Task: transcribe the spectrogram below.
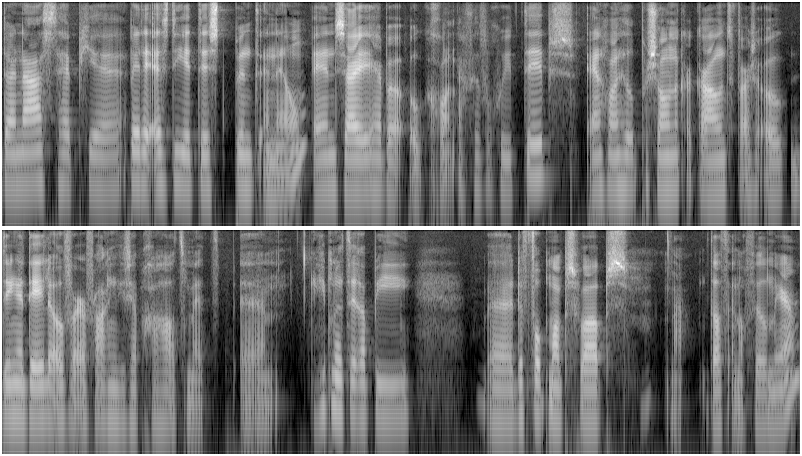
Daarnaast heb je pdsdietist.nl. En zij hebben ook gewoon echt heel veel goede tips. En gewoon een heel persoonlijk account waar ze ook dingen delen over ervaringen die ze hebben gehad met um, hypnotherapie, uh, de FODMAP swaps. Nou, dat en nog veel meer.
